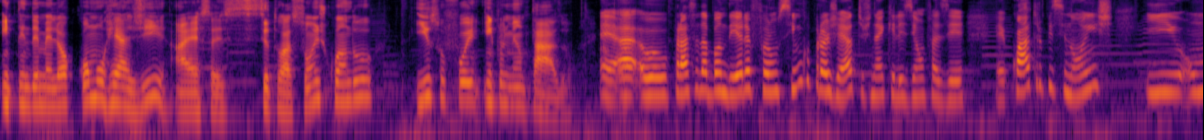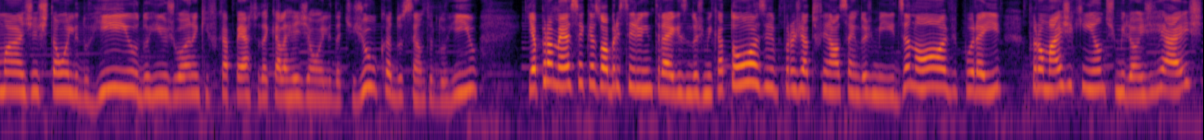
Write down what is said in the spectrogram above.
entender melhor como reagir a essas situações quando isso foi implementado. É, a, o Praça da Bandeira foram cinco projetos, né, que eles iam fazer é, quatro piscinões e uma gestão ali do Rio, do Rio Joana, que fica perto daquela região ali da Tijuca, do centro do Rio. E a promessa é que as obras seriam entregues em 2014, o projeto final sai em 2019, por aí. Foram mais de 500 milhões de reais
